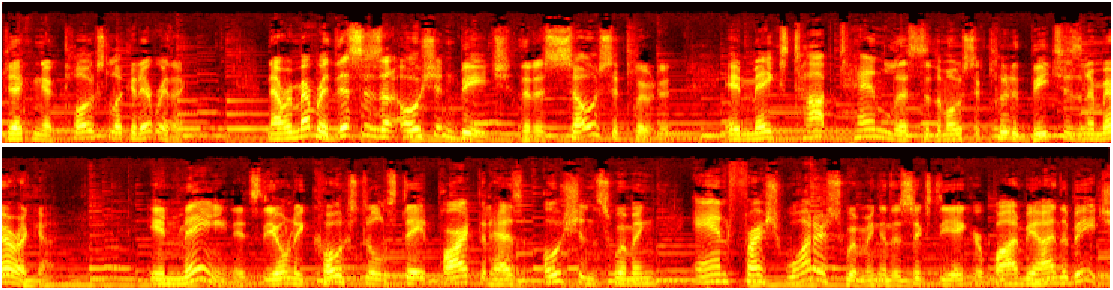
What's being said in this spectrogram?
taking a close look at everything. Now remember, this is an ocean beach that is so secluded, it makes top 10 lists of the most secluded beaches in America. In Maine, it's the only coastal state park that has ocean swimming and freshwater swimming in the 60 acre pond behind the beach,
